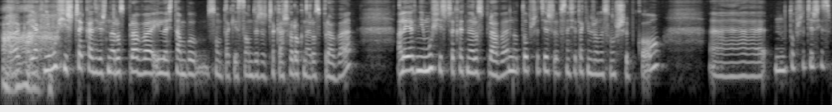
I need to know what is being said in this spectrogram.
Aha. Tak? Jak nie musisz czekać, wiesz, na rozprawę ileś tam, bo są takie sądy, że czekasz rok na rozprawę, ale jak nie musisz czekać na rozprawę, no to przecież w sensie takim, że one są szybko, no to przecież jest,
